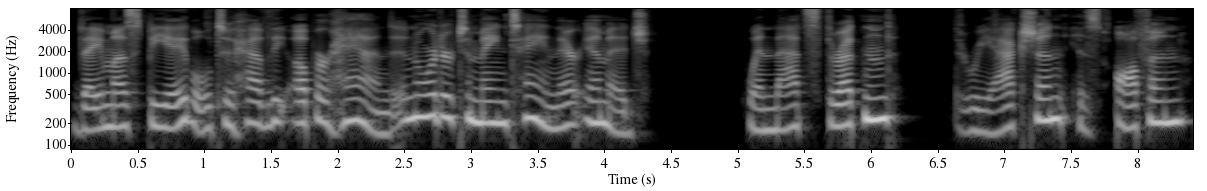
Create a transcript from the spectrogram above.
They must be able to have the upper hand in order to maintain their image. When that's threatened, the reaction is often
